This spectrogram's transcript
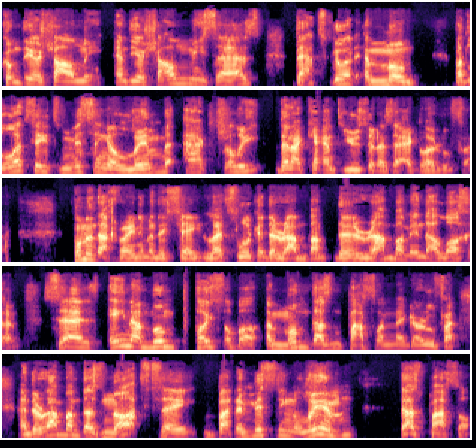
Come to Yerushalmi, and the Yerushalmi says that's good a mum. But let's say it's missing a limb, actually, then I can't use it as an egla rufa. Come in the and they say, let's look at the Rambam. The Rambam in the Halacha says, a mum poisoba, a mum doesn't pass on negarufa. And the Rambam does not say, but a missing limb does pass on.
